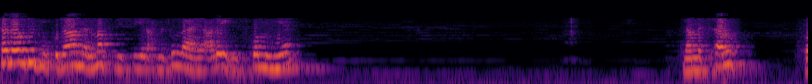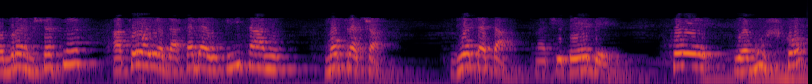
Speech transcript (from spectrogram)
Sada ovdje Ibn Kudame al-Maqdisi, rahmetullahi alaihi, spominje na meselu pod brojem 16, a to je da kada je u pitanju mokraća djeteta, znači bebe, koje je muško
